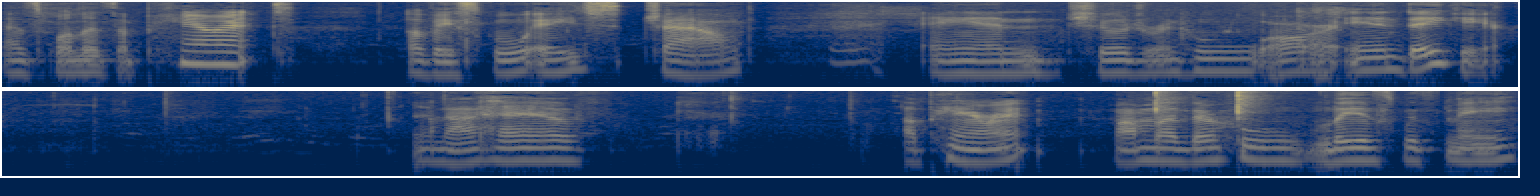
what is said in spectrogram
as well as a parent of a school aged child and children who are in daycare and I have a parent, my mother, who lives with me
